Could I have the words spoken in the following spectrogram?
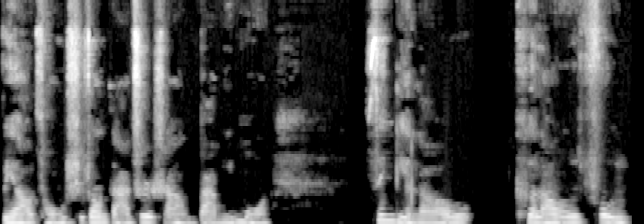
不要从时装杂志上把名模 Cindy 劳克劳夫。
